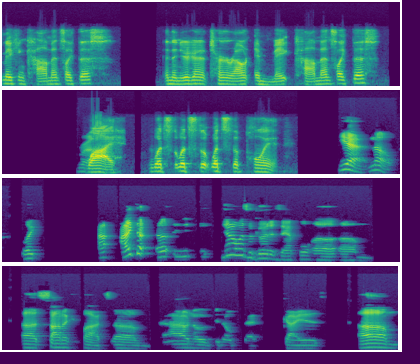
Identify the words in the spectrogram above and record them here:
making comments like this and then you're going to turn around and make comments like this, Right. why? What's the, what's the what's the point? Yeah, no. Like, I, I uh, you know, what's a good example? Uh, um, uh, Sonic Fox. Um, I don't know if you know who that guy is. Um,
